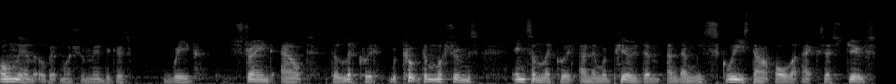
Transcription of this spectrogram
only a little bit mushroomy because we've strained out the liquid. We cooked the mushrooms in some liquid and then we pureed them and then we squeezed out all the excess juice.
